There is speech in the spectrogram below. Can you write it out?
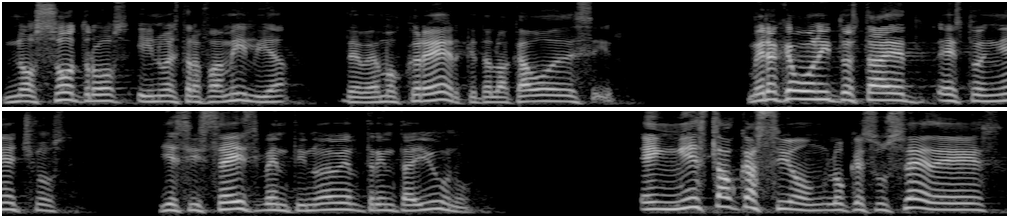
nosotros y nuestra familia debemos creer, que te lo acabo de decir. Mira qué bonito está esto en Hechos 16, 29 al 31. En esta ocasión lo que sucede es,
